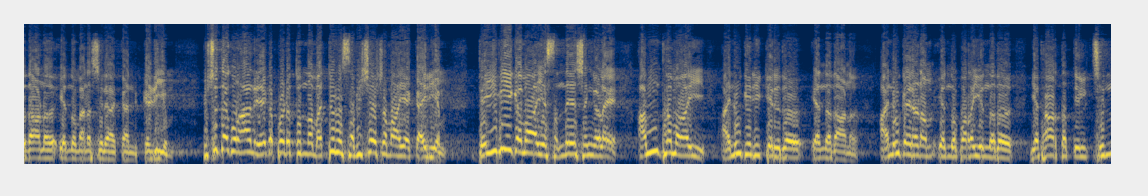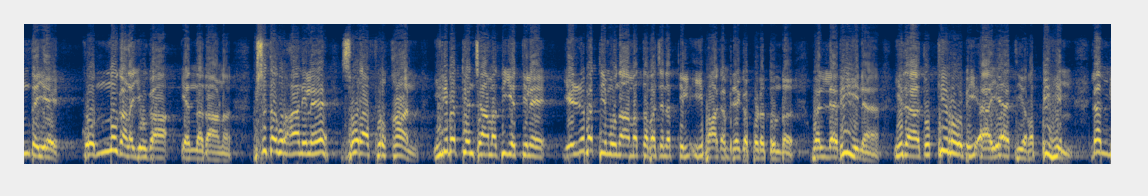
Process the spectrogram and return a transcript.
എന്നതാണ് എന്ന് മനസ്സിലാക്കാൻ കഴിയും. വിശുദ്ധ ഖുർആൻ രേഖപ്പെടുത്തുന്ന മറ്റൊരു സവിശേഷമായ കാര്യം ദൈവികമായ സന്ദേശങ്ങളെ അന്ധമായി അനുകരിക്കരുത് എന്നതാണ്. അനുകരണം എന്ന് പറയുന്നത് യഥാർത്ഥത്തിൽ ചിന്തയെ കൊന്നുകളയുക എന്നതാണ്. വിശുദ്ധ ഖുർആാനിലെ സൂറ ഫുർഖാൻ ഇരുപത്തിയഞ്ചാം അധ്യയത്തിലെ എഴുപത്തിമൂന്നാമത്തെ വചനത്തിൽ ഈ ഭാഗം രേഖപ്പെടുത്തുന്നുണ്ട്. വല്ലദീന ഇദാ റബ്ബിഹിം ലം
